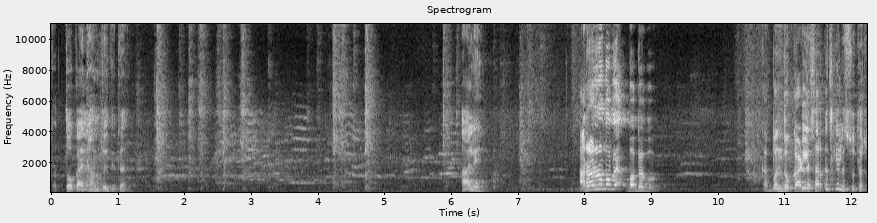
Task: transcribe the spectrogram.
तर तो काय थांबतोय तिथं? आले. अरे अरे बाबा बाबा का बंदूक काढल्यासारखंच केलंस तू तर?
